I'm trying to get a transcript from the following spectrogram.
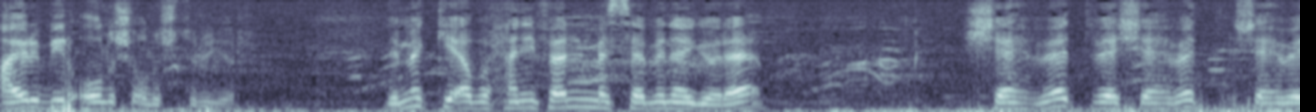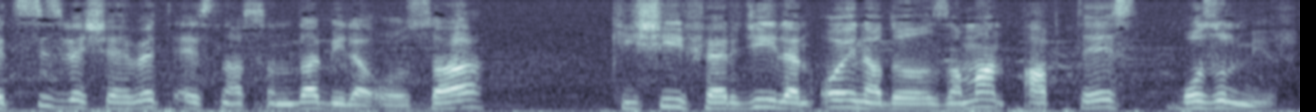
ayrı bir oluş oluşturuyor. Demek ki Ebu Hanife'nin mezhebine göre şehvet ve şehvet şehvetsiz ve şehvet esnasında bile olsa kişi ferciyle oynadığı zaman abdest bozulmuyor.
